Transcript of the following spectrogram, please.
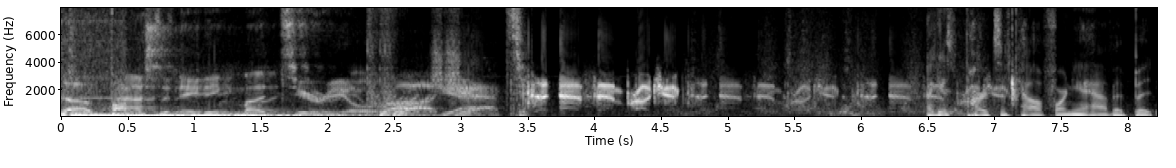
The Fascinating Material Project. It's an FM project. I guess parts of California have it, but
